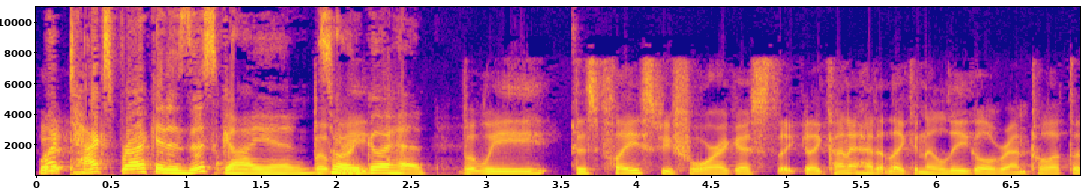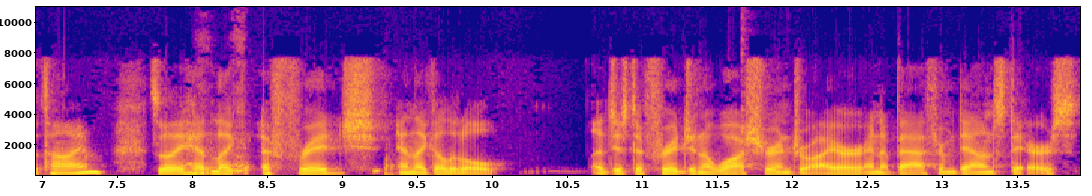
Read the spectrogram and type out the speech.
"What tax bracket is this guy in?" Sorry, we- go ahead. But we this place before, I guess they, they kind of had it like an illegal rental at the time. So they had like a fridge and like a little, just a fridge and a washer and dryer and a bathroom downstairs.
